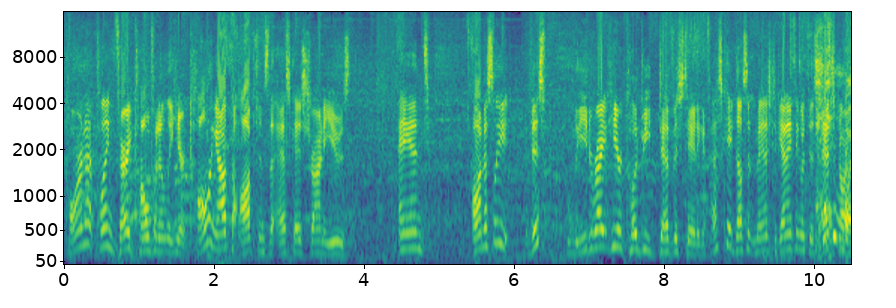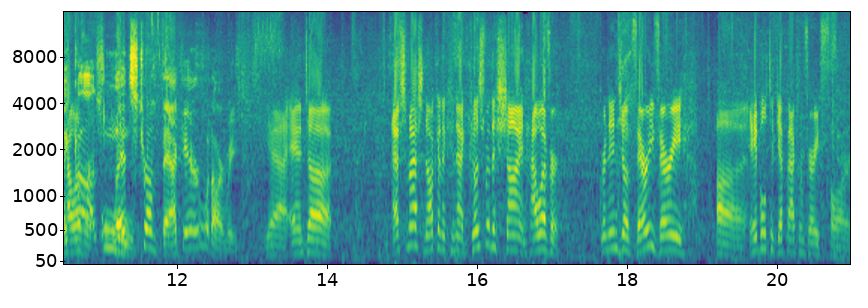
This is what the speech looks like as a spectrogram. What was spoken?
Cornet playing very confidently here, calling out the options that SK is trying to use. And honestly, this lead right here could be devastating if SK doesn't manage to get anything with this edge oh guard. my However, gosh. Ledge Trump back air? What are we? Yeah, and uh, F Smash not going to connect. Goes for the shine. However, Greninja very, very uh, able to get back from very far,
